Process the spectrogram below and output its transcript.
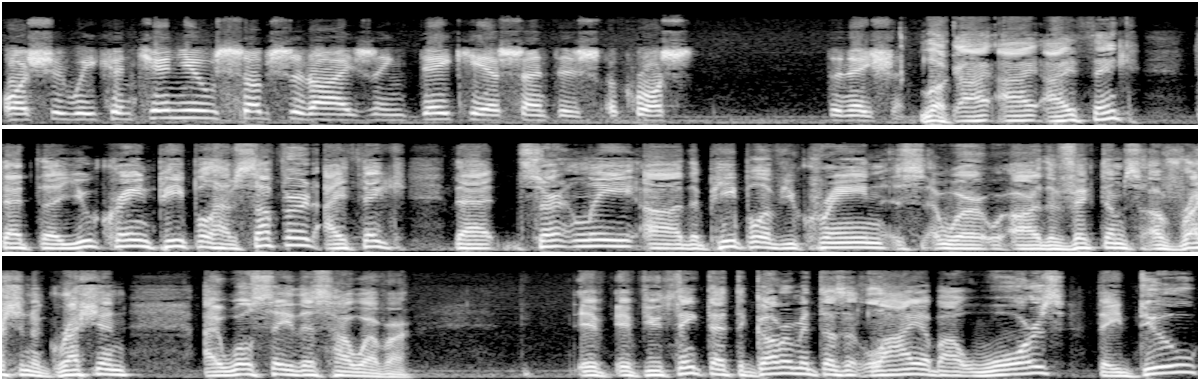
or should we continue subsidizing daycare centers across the nation? Look, I, I, I think that the Ukraine people have suffered. I think that certainly uh, the people of Ukraine were are the victims of Russian aggression. I will say this, however. If, if you think that the government doesn't lie about wars, they do.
